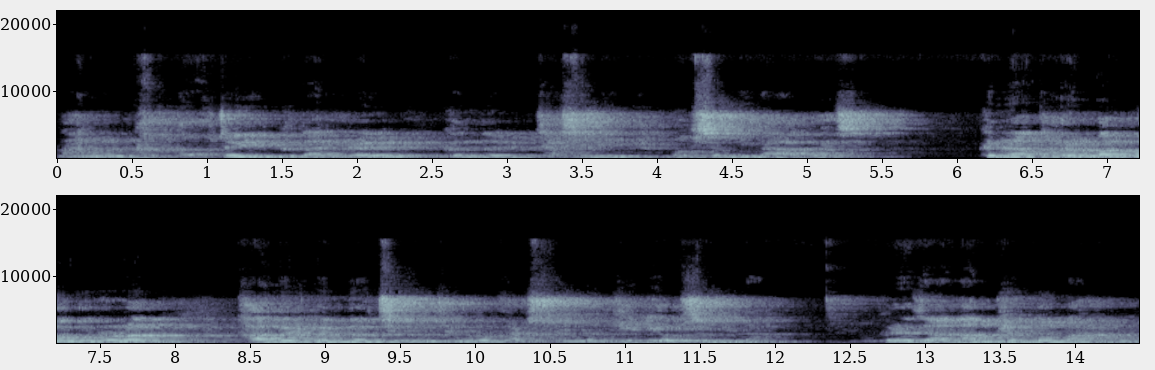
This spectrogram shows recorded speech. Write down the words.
나는 도저히 그 다리를 건널 자신이 없습니다. 하고 했습니다. 그러나 다른 방법으로는 강을 건너 친구 집으로 갈 수 있는 길이 없습니다. 그러자 남편도 말합니다.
